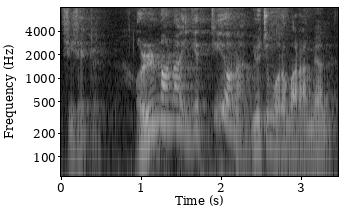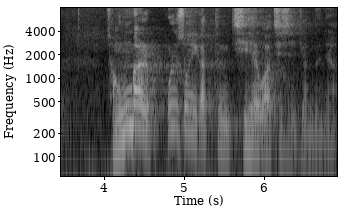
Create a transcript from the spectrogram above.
지혜를. 얼마나 이게 뛰어난, 요즘으로 말하면 정말 꿀송이 같은 지혜와 지식이었느냐.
